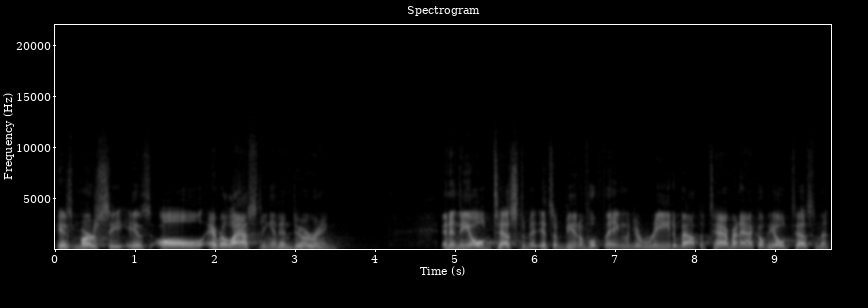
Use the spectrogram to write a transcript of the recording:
his mercy is all everlasting and enduring. And in the Old Testament, it's a beautiful thing when you read about the tabernacle of the Old Testament.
